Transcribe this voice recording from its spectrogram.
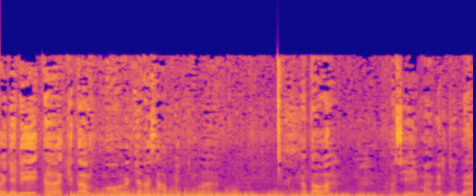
Eh, jadi eh, kita mau rencana sampai cuma nggak tahu lah masih mager juga.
